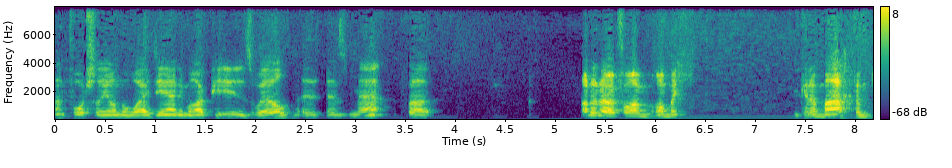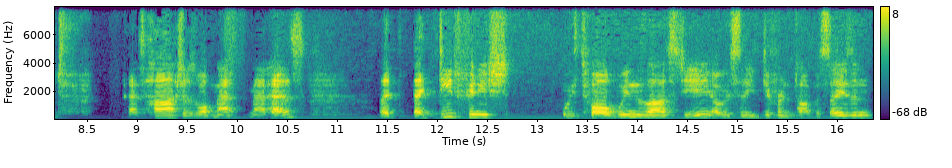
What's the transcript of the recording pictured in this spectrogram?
unfortunately on the way down, in my opinion, as well as, as Matt. But I don't know if I'm, I'm going to mark them t- as harsh as what Matt Matt has. They, they did finish with 12 wins last year. Obviously, different type of season,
